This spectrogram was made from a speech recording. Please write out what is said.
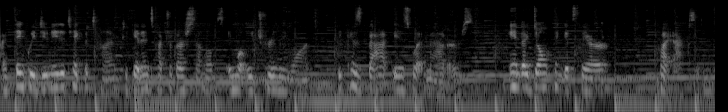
I think we do need to take the time to get in touch with ourselves and what we truly want, because that is what matters. And I don't think it's there by accident.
